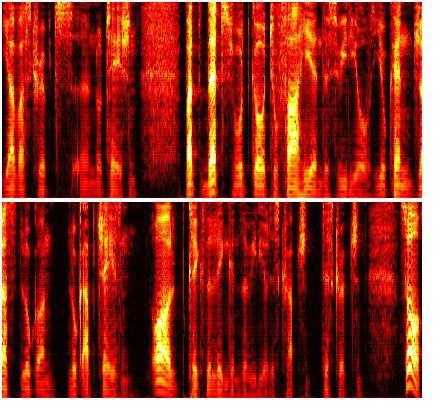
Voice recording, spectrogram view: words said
JavaScript uh, notation. But that would go too far here in this video. You can just look on look up JSON or click the link in the video description. description. So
